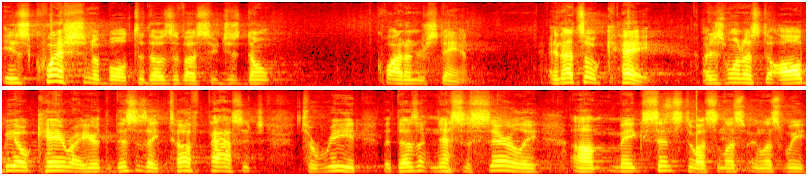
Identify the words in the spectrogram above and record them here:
is questionable to those of us who just don't quite understand. And that's okay. I just want us to all be okay right here that this is a tough passage to read that doesn't necessarily um, make sense to us unless, unless we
